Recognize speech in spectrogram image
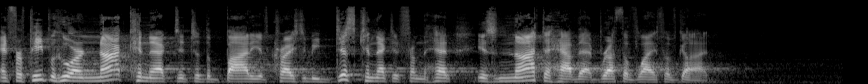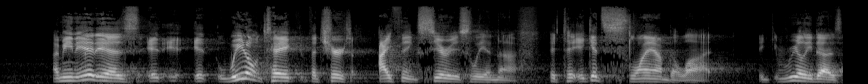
And for people who are not connected to the body of Christ, to be disconnected from the head, is not to have that breath of life of God. I mean, it is, it, it, it we don't take the church, I think, seriously enough. It, t- it gets slammed a lot. It really does.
